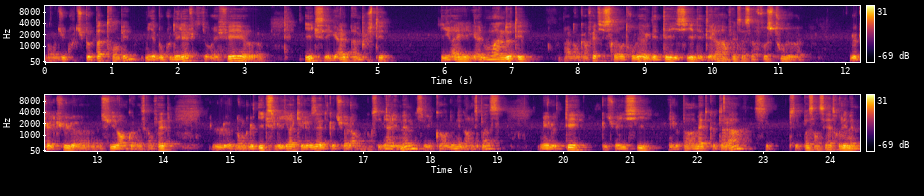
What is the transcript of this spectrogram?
donc du coup, tu peux pas te tromper, mais il y a beaucoup d'élèves qui auraient fait euh, x égale 1 plus t. Y égale moins 2t. donc en fait, il serait retrouvé avec des t ici et des t là, en fait ça, ça fausse tout le, calcul euh, suivant, parce qu'en fait, le, donc le x, le y et le z que tu as là, c'est bien les mêmes, c'est les coordonnées dans l'espace, mais le t que tu as ici et le paramètre que tu as là, c'est pas censé être les mêmes,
